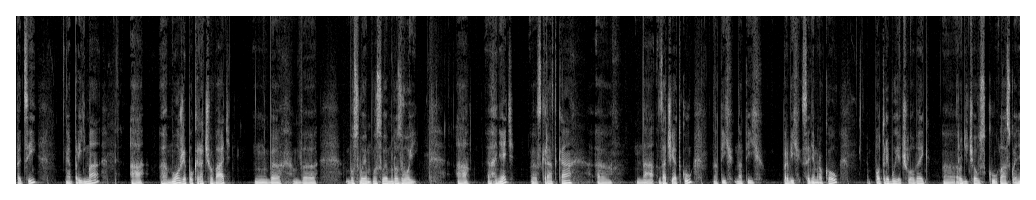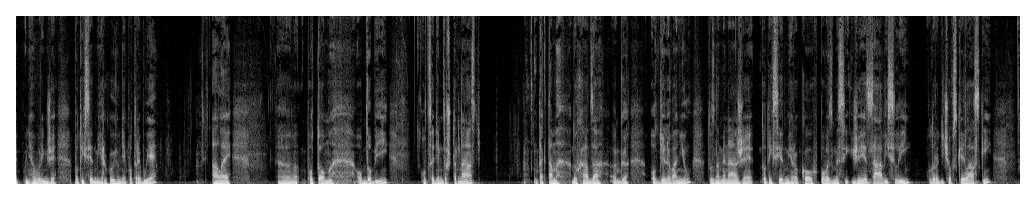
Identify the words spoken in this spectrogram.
veci e, príjma a e, môže pokračovať v, v, vo, svojom, vo svojom rozvoji. A hneď, e, skrátka, E, na začiatku, na tých, na tých prvých 7 rokov, potrebuje človek e, rodičovskú lásku. Ja nehovorím, že po tých 7 rokoch ju nepotrebuje, ale e, po tom období od 7 do 14 tak tam dochádza k oddeľovaniu. To znamená, že do tých 7 rokov povedzme si, že je závislý od rodičovskej lásky.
